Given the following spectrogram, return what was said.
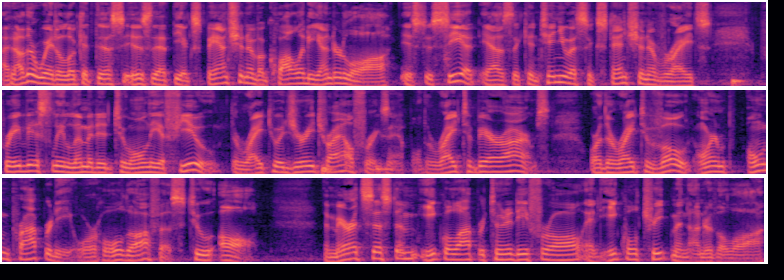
Another way to look at this is that the expansion of equality under law is to see it as the continuous extension of rights previously limited to only a few the right to a jury trial, for example, the right to bear arms, or the right to vote, or own property, or hold office to all. The merit system, equal opportunity for all, and equal treatment under the law,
